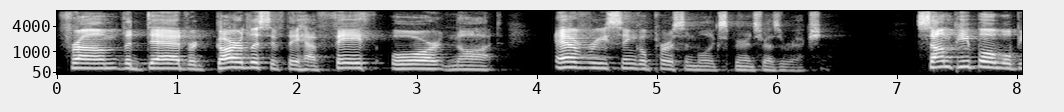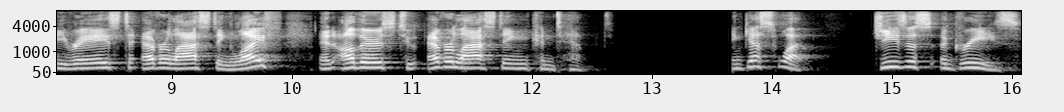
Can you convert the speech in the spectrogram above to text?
from the dead, regardless if they have faith or not. Every single person will experience resurrection. Some people will be raised to everlasting life, and others to everlasting contempt. And guess what? Jesus agrees.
